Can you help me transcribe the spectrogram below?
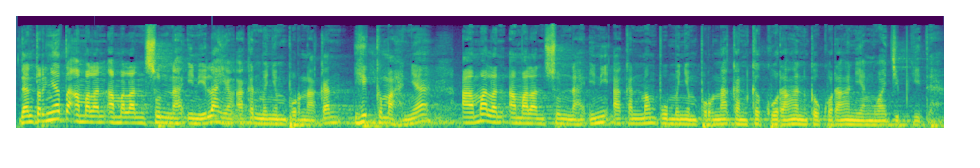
Dan ternyata amalan-amalan sunnah inilah yang akan menyempurnakan hikmahnya amalan-amalan sunnah ini akan mampu menyempurnakan kekurangan-kekurangan yang wajib kita.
